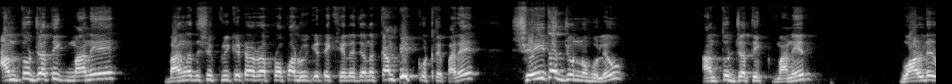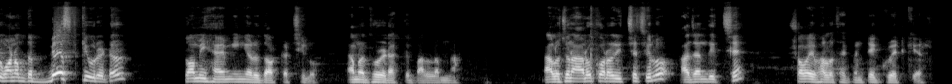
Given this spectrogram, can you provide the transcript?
আন্তর্জাতিক মানে বাংলাদেশের ক্রিকেটাররা প্রপার উইকেটে খেলে যেন কম্পিট করতে পারে, সেইটার জন্য হলেও আন্তর্জাতিক মানের ওয়ার্ল্ডের one of the best curator Tommy Hemming এরও দরকার ছিল। আমরা ধরে রাখতে পারলাম না। আলোচনা আরও করার ইচ্ছে ছিল, আজান দিচ্ছে। সবাই ভালো থাকবেন টেক গ্রেট কেয়ার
